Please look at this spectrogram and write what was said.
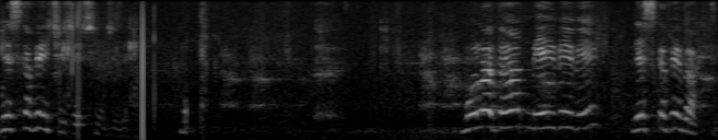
Nescafe içeceğiz şimdi. de. Molada meyve ve Nescafe vakti.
